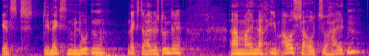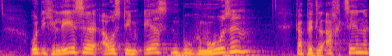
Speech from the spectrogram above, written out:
Jetzt die nächsten Minuten, nächste halbe Stunde, äh, mal nach ihm Ausschau zu halten. Und ich lese aus dem ersten Buch Mose, Kapitel 18,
